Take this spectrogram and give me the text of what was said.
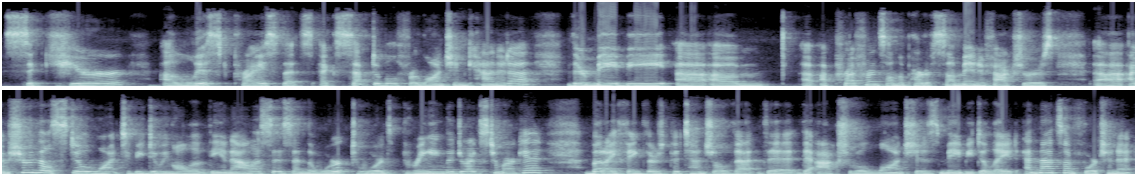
secure a list price that's acceptable for launch in Canada. There may be uh, um, a, a preference on the part of some manufacturers. Uh, I'm sure they'll still want to be doing all of the analysis and the work towards bringing the drugs to market, but I think there's potential that the the actual launches may be delayed, and that's unfortunate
